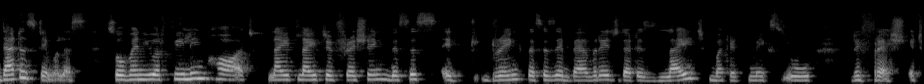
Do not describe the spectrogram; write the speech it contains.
that is stimulus. So when you are feeling hot light light refreshing this is a drink this is a beverage that is light but it makes you refresh. It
